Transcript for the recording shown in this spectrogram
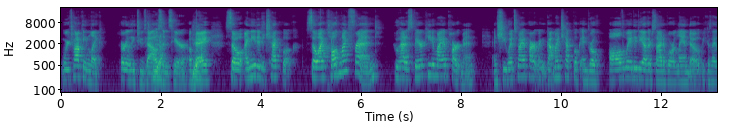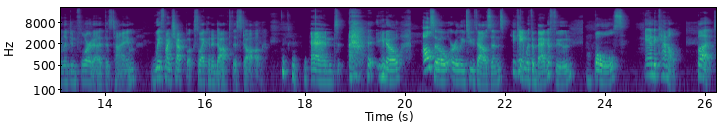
We're talking like early 2000s here, okay? So I needed a checkbook. So I called my friend who had a spare key to my apartment and she went to my apartment, got my checkbook, and drove all the way to the other side of Orlando because I lived in Florida at this time with my checkbook so I could adopt this dog. and, you know, also early 2000s, he came with a bag of food, bowls, and a kennel. But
